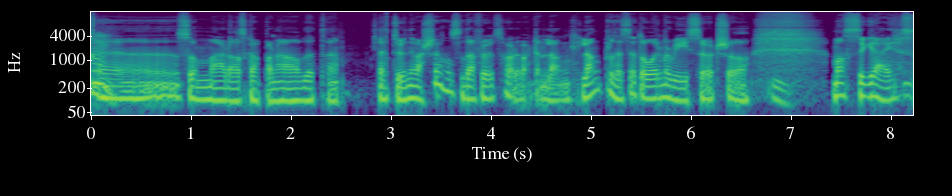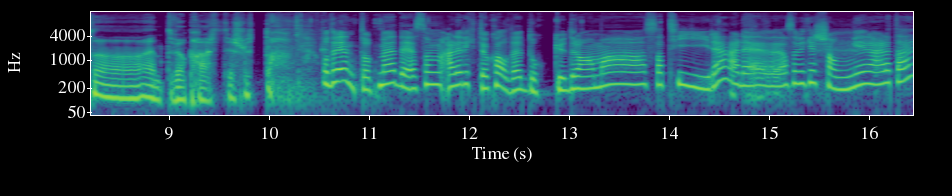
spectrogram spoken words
mm. som er da skaperne av dette, dette universet. Og så derfra ut så har det vært en lang, lang prosess, et år med research og masse greier. Så endte vi opp her til slutt, da. Og dere endte opp med det som Er det riktig å kalle det dokudrama? Satire? Er det, altså Hvilken sjanger er dette her?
